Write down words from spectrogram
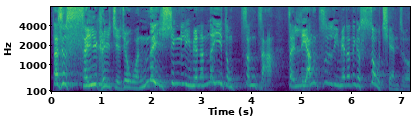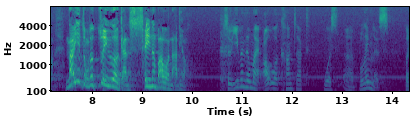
但是谁可以解决我内心里面的那一种挣扎，在良知里面的那个受谴责，哪一种的罪恶感，谁能把我拿掉？So even though my outward conduct was uh, blameless, but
